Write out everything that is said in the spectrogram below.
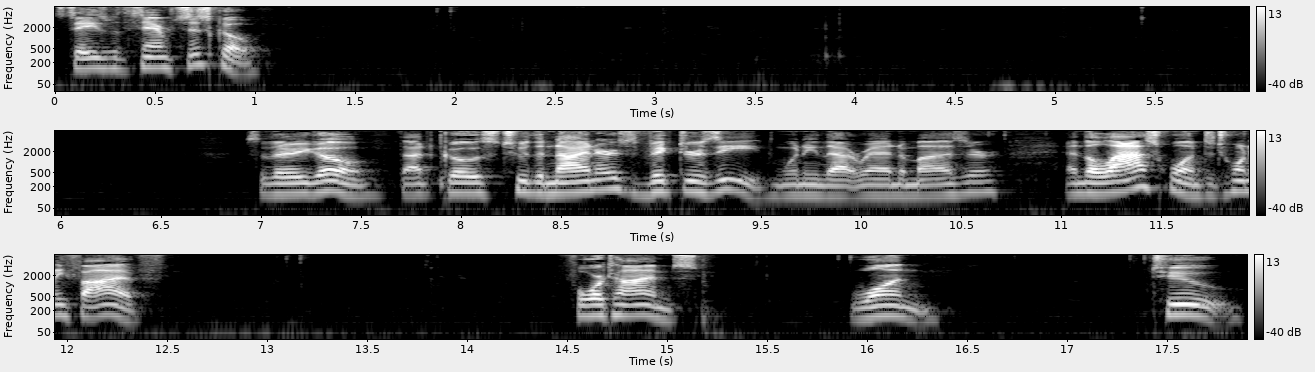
Stays with San Francisco. So there you go. That goes to the Niners. Victor Z winning that randomizer. And the last one to 25. Four times. One, two,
